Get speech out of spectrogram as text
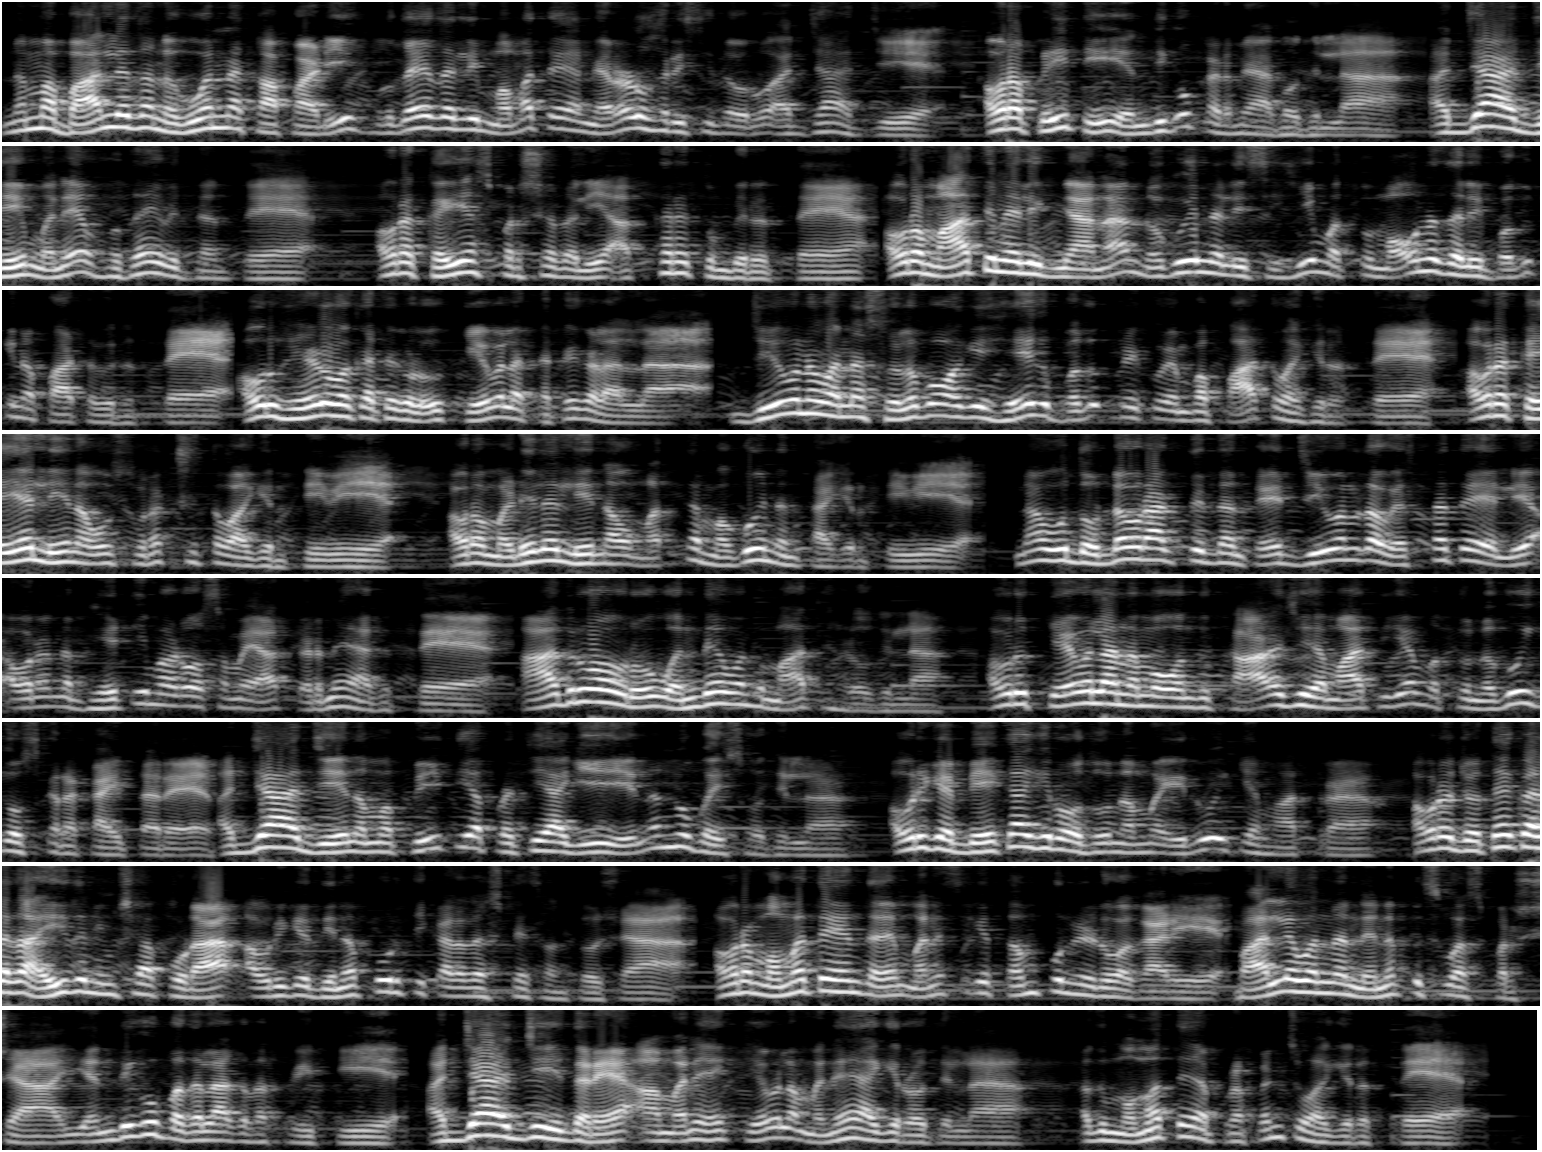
ನಮ್ಮ ಬಾಲ್ಯದ ನಗುವನ್ನ ಕಾಪಾಡಿ ಹೃದಯದಲ್ಲಿ ಮಮತೆಯ ನೆರಳು ಹರಿಸಿದವರು ಅಜ್ಜ ಅಜ್ಜಿ ಅವರ ಪ್ರೀತಿ ಎಂದಿಗೂ ಕಡಿಮೆ ಆಗೋದಿಲ್ಲ. ಅಜ್ಜ ಅಜ್ಜಿ ಮನೆ ಹೃದಯವಿದ್ದಂತೆ. ಅವರ ಕೈಯ ಸ್ಪರ್ಶದಲ್ಲಿ ಅಕ್ಕರೆ ತುಂಬಿರುತ್ತೆ. ಅವರ ಮಾತಿನಲ್ಲಿ ಜ್ಞಾನ, ನಗುವಿನಲ್ಲಿ ಸಿಹಿ ಮತ್ತು ಮೌನದಲ್ಲಿ ಬದುಕಿನ ಪಾಠವಿರುತ್ತೆ. ಅವರು ಹೇಳುವ ಕಥೆಗಳು ಕೇವಲ ಕಥೆಗಳಲ್ಲ. ಜೀವನವನ್ನ ಸುಲಭವಾಗಿ ಹೇಗೆ ಬದುಕಬೇಕು ಎಂಬ ಪಾಠವಾಗಿರುತ್ತೆ. ಅವರ ಕೈಯಲ್ಲಿ ನಾವು ಸುರಕ್ಷಿತವಾಗಿರ್ತೀವಿ. ಅವರ ಮಡಿಲಲ್ಲಿ ನಾವು ಮತ್ತೆ ಮಗುವಿನಂತಾಗಿರ್ತೀವಿ. ನಾವು ದೊಡ್ಡವರಾಗ್ತಿದ್ದಂತೆ ಜೀವನದ ವ್ಯಸ್ತತೆಯಲ್ಲಿ ಅವರನ್ನ ಭೇಟಿ ಮಾಡುವ ಸಮಯ ಕಡಿಮೆ ಆಗುತ್ತೆ. ಆದ್ರೂ ಅವರು ಒಂದೇ ಒಂದು ಮಾತು ಹೇಳೋದಿಲ್ಲ ಅವರು ಕೇವಲ ನಮ್ಮ ಒಂದು ಕಾಳಜಿಯ ಮಾತಿಗೆ ಮತ್ತು ನಗುವಿಗೋಸ್ಕರ ಕಾಯ್ತಾರೆ. ಅಜ್ಜ, ಅಜ್ಜಿ, ನಮ್ಮ ಪ್ರೀತಿಯ ಪ್ರತಿಯಾಗಿ ಏನನ್ನೂ ಬಯಸೋದಿಲ್ಲ. ಅವರಿಗೆ ಬೇಕಾಗಿರೋದು ನಮ್ಮ ಇರುವಿಕೆ ಮಾತ್ರ. ಅವರ ಜೊತೆ ಕಳೆದ ಐದು ನಿಮಿಷ ಕೂಡ ಅವರಿಗೆ ದಿನಪೂರ್ತಿ ಕಳೆದಷ್ಟೇ ಸಂತೋಷ. ಅವರ ಮಮತೆ ಎಂದರೆ ಮನಸ್ಸಿಗೆ ತಂಪು ನೀಡುವ ಗಾಳಿ, ಬಾಲ್ಯವನ್ನ ನೆನಪಿಸುವ ಸ್ಪರ್ಶ, ಎಂದಿಗೂ ಬದಲಾಗದ ಪ್ರೀತಿ. ಅಜ್ಜ ಅಜ್ಜಿ ಇದ್ದರೆ ಆ ಮನೆ ಕೇವಲ ಮನೆಯಾಗಿರೋದಿಲ್ಲ, ಅದು ಮಮತೆಯ ಪ್ರಪಂಚವಾಗಿರುತ್ತೆ.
